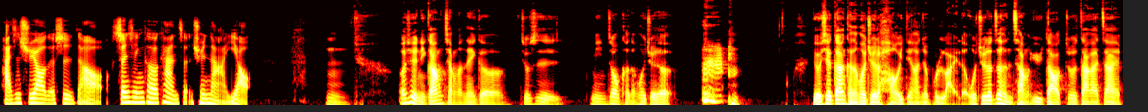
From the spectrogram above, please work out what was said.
还是需要的是到身心科看诊去拿药。嗯，而且你刚刚讲的那个，就是民众可能会觉得，有些刚刚可能会觉得好一点，他就不来了。我觉得这很常遇到，就是大概在。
